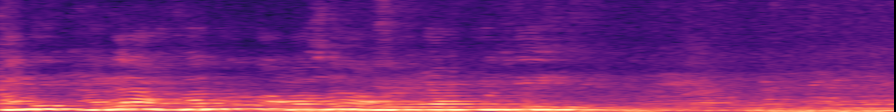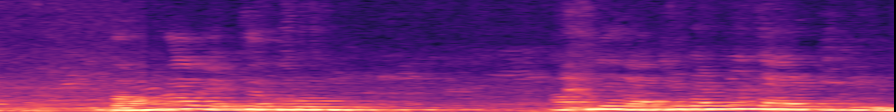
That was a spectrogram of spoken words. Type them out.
आणि खऱ्या अर्थानं बाबासाहेब आंबेडकरांनी भावना व्यक्त करून आपली राज्यघटना तयार केली.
